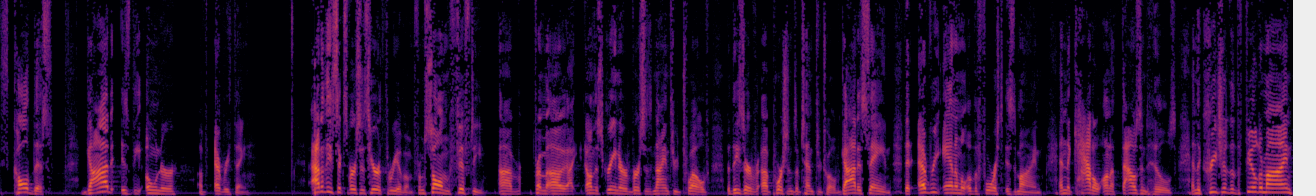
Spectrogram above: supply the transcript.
It's called this God is the owner of everything. Out of these six verses, here are three of them from Psalm 50. Uh, from uh, on the screen are verses 9 through 12, but these are uh, portions of 10 through 12. God is saying that every animal of the forest is mine, and the cattle on a thousand hills, and the creatures of the field are mine,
